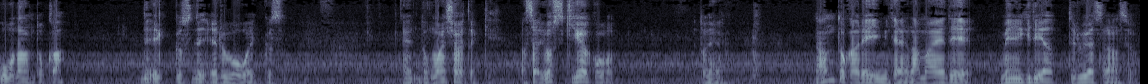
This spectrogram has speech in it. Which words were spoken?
O なんとか。で、X で LOX。え、どこまで喋ったっけ？あ、さ、ヨシキがこう、えっとね、なんとかレイみたいな名前で、名義でやってるやつなんですよ。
